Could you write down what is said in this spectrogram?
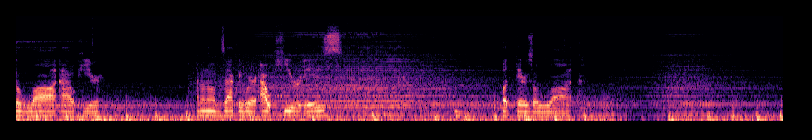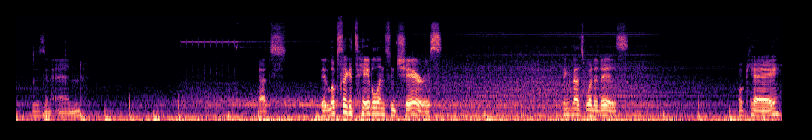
A lot out here. I don't know exactly where out here is. But there's a lot. This is an end. That's... It looks like a table and some chairs. I think that's what it is. Okay.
